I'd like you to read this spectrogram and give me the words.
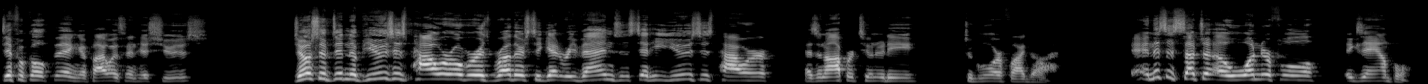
difficult thing if I was in his shoes, Joseph didn't abuse his power over his brothers to get revenge. Instead, he used his power as an opportunity to glorify God. And this is such a, a wonderful example.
